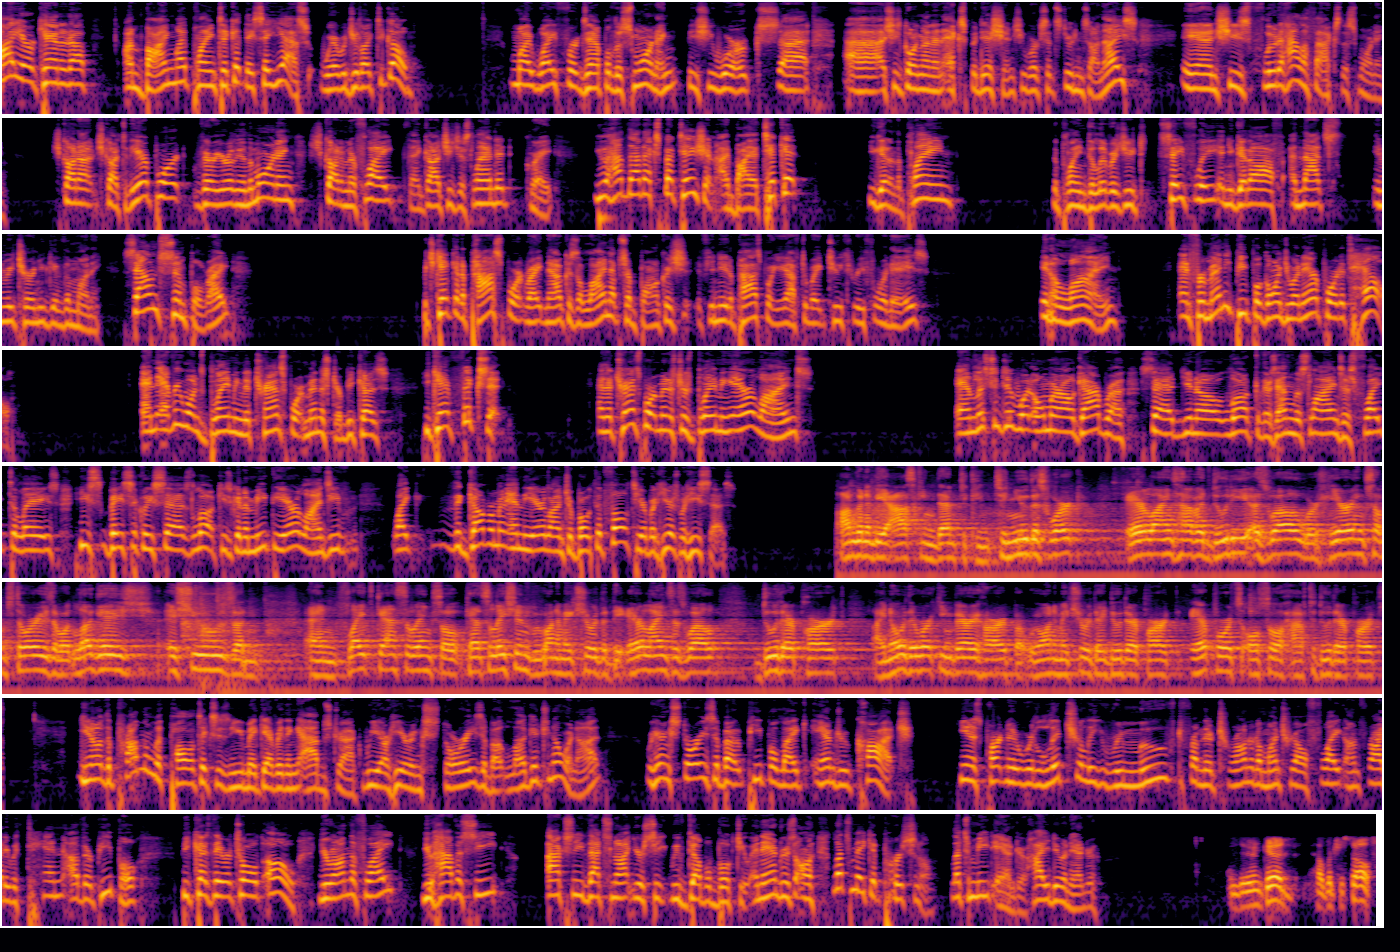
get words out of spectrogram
Hi, Air Canada. I'm buying my plane ticket. They say, yes. Where would you like to go? My wife, for example, this morning, she works, uh, uh, she's going on an expedition. She works at Students on Ice, and she's flew to Halifax this morning. She got out, she got to the airport very early in the morning. She got on her flight. Thank God she just landed. Great. You have that expectation. I buy a ticket, you get on the plane, the plane delivers you safely, and you get off, and that's in return, you give the money. Sounds simple, right? But you can't get a passport right now because the lineups are bonkers. If you need a passport, you have to wait two, three, four days in a line. And for many people going to an airport, it's hell. And everyone's blaming the transport minister because he can't fix it. And the transport minister is blaming airlines and listen to what Omar Alghabra said. You know, look, there's endless lines, there's flight delays. He basically says, look, he's going to meet the airlines. Even, like the government and the airlines are both at fault here, but here's what he says. I'm going to be asking them to continue this work. Airlines have a duty as well. We're hearing some stories about luggage issues and and flights canceling. So cancellations, we want to make sure that the airlines as well do their part. I know they're working very hard, but we want to make sure they do their part. Airports also have to do their part. You know, the problem with politics is you make everything abstract. We are hearing stories about luggage. No, we're not. We're hearing stories about people like Andrew Koch. He and his partner were literally removed from their Toronto to Montreal flight on Friday with 10 other people because they were told, oh, you're on the flight, you have a seat, actually that's not your seat. We've double booked you. And andrew's on let's make it personal. Let's meet andrew. How you doing andrew? I'm doing good. How about yourself?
